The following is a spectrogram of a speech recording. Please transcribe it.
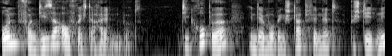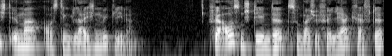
und von dieser aufrechterhalten wird. Die Gruppe, in der Mobbing stattfindet, besteht nicht immer aus den gleichen Mitgliedern. Für Außenstehende, zum Beispiel für Lehrkräfte,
